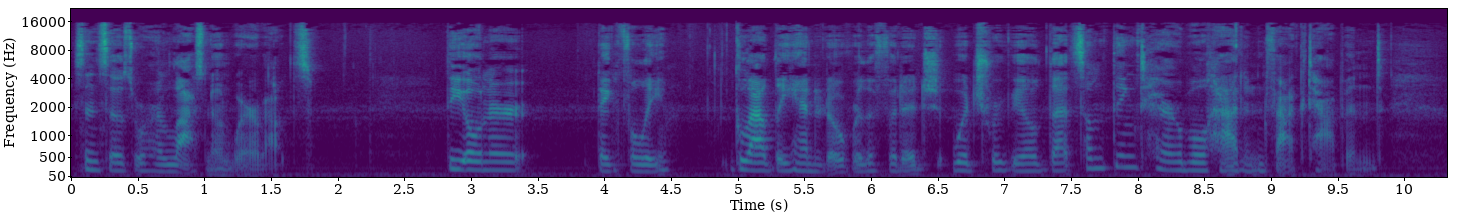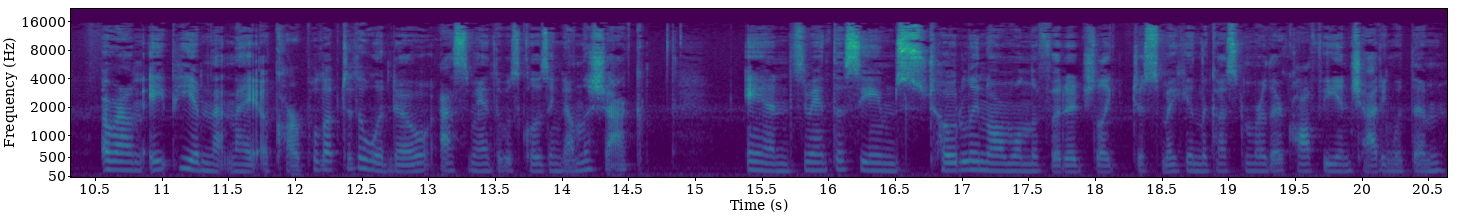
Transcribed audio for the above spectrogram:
since those were her last known whereabouts. The owner, thankfully, gladly handed over the footage, which revealed that something terrible had in fact happened. Around 8 p.m. that night, a car pulled up to the window as Samantha was closing down the shack and Samantha seems totally normal in the footage, like just making the customer their coffee and chatting with them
